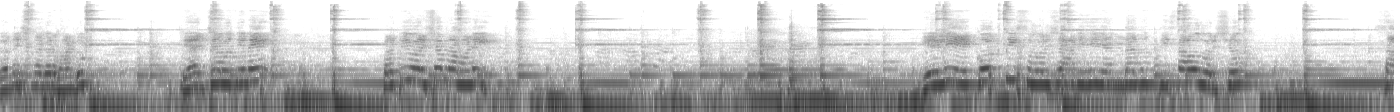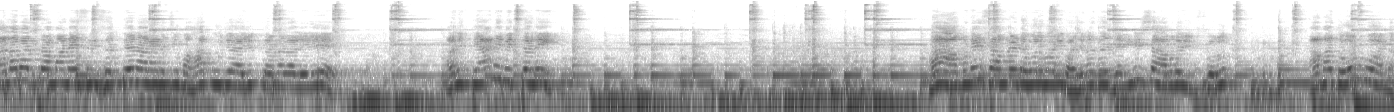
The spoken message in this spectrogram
गणेश नगर भांडूप यांच्या वतीने प्रतिवर्षाप्रमाणे गेली एकोणतीस वर्ष आणि हे यंदाचं तिसावं वर्ष सालाबाद प्रमाणे श्री सत्यनारायणाची महापूजा आयोजित करण्यात आलेली आहे. आणि त्या निमित्ताने हा आमने सामने डबलबारी भजनाचा जंगली सामने करून आम्हा दोन बुवांना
